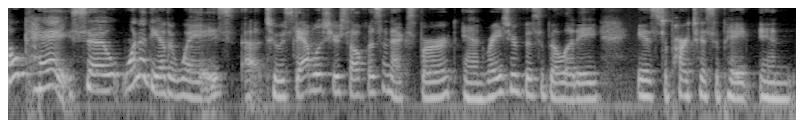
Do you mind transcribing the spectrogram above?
Okay, so one of the other ways uh, to establish yourself as an expert and raise your visibility is to participate in,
